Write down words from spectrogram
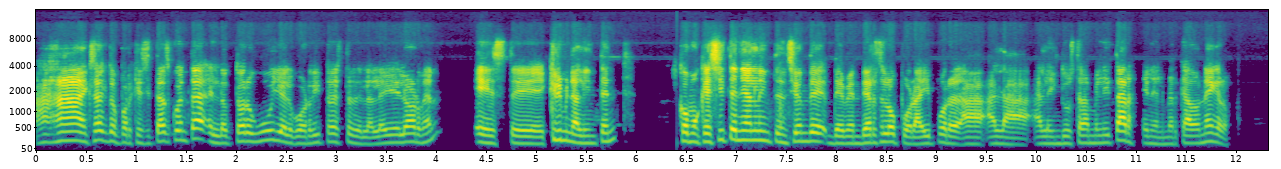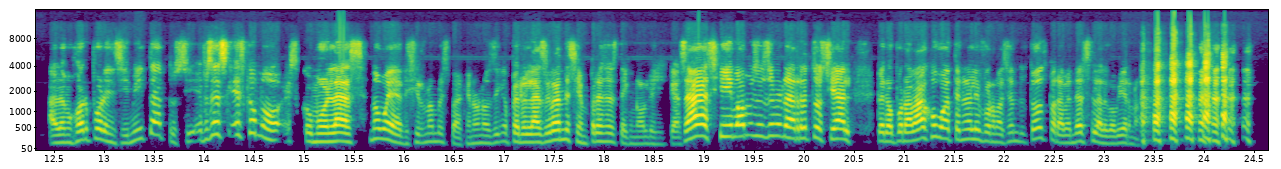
Ajá, exacto, porque si te das cuenta, el doctor Wu y el gordito este de la ley y el orden, este, Criminal Intent, como que sí tenían la intención de, de vendérselo por ahí por, a, a la, a la industria militar, en el mercado negro. A lo mejor por encimita, pues sí, pues es, es como, es como las, no voy a decir nombres para que no nos digan, pero las grandes empresas tecnológicas. Ah, sí, vamos a hacer una red social, pero por abajo voy a tener la información de todos para vendérsela al gobierno.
